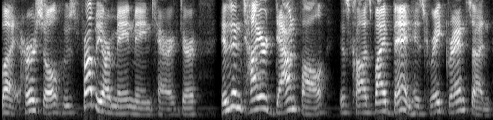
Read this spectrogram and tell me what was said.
but Herschel, who's probably our main main character, his entire downfall is caused by Ben, his great grandson.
